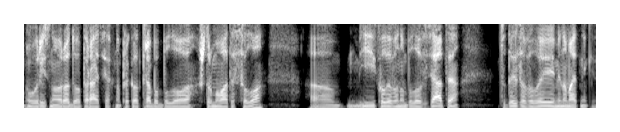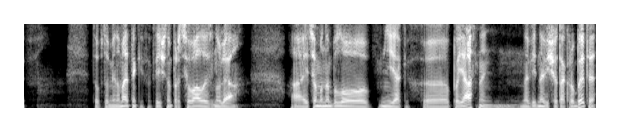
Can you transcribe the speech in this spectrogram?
у різного роду операціях. Наприклад, треба було штурмувати село, і коли воно було взяте, туди завели мінометників. Тобто мінометники фактично працювали з нуля. І цьому не було ніяких е, пояснень, навіщо так робити.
